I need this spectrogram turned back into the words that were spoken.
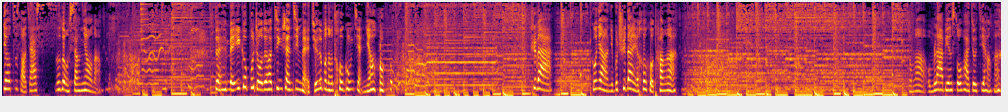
要至少加十种香料呢。对，每一个步骤都要尽善尽美，绝对不能偷工减料，是吧？姑娘，你不吃蛋也喝口汤啊？怎么了？我们那边说话就这样哈。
